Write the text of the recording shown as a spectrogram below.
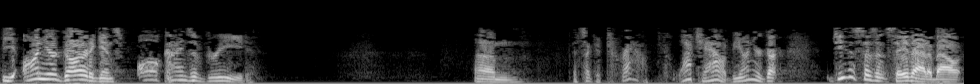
Be on your guard against all kinds of greed. Um, it's like a trap. Watch out. Be on your guard. Jesus doesn't say that about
